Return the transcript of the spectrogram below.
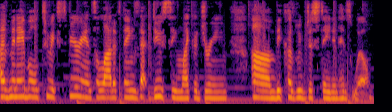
I've been able to experience a lot of things that do seem like a dream, um, because we've just stayed in his will.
